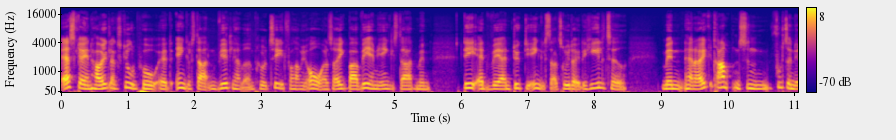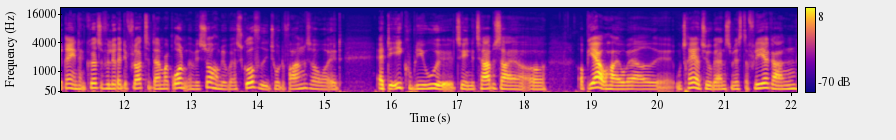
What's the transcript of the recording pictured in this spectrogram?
Askren har jo ikke lagt skjul på, at enkeltstarten virkelig har været en prioritet for ham i år. Altså ikke bare VM i enkeltstart, men det at være en dygtig enkeltstartsrytter i det hele taget. Men han har ikke ramt den sådan fuldstændig rent. Han kørte selvfølgelig rigtig flot til Danmark rundt, men vi så ham jo være skuffet i Tour de France over, at, at det ikke kunne blive øh, til en etappesejr, og, og Bjerg har jo været øh, U23 verdensmester flere gange,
